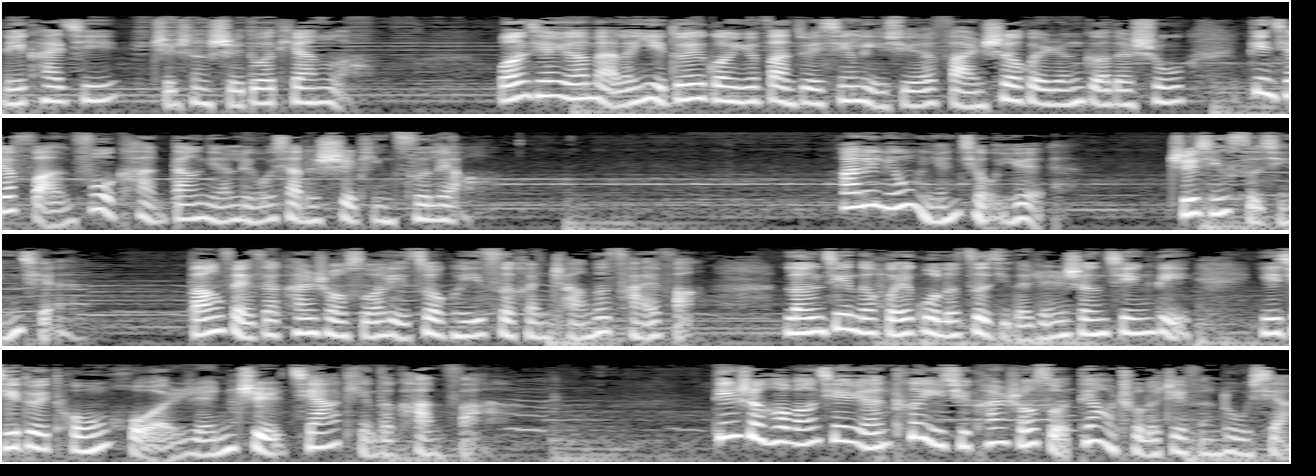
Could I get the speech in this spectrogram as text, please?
离开机只剩十多天了。王千源买了一堆关于犯罪心理学、反社会人格的书，并且反复看当年留下的视频资料。二零零五年九月，执行死刑前，绑匪在看守所里做过一次很长的采访，冷静的回顾了自己的人生经历以及对同伙、人质、家庭的看法。丁晟和王千源特意去看守所调出了这份录像，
